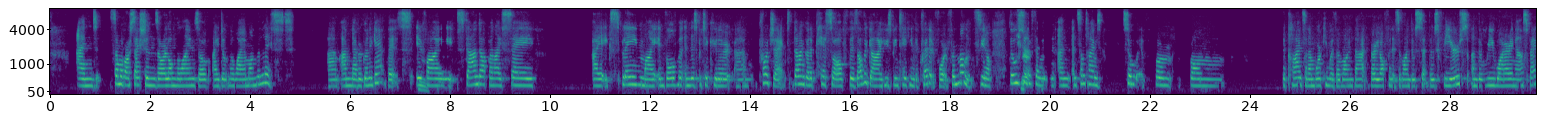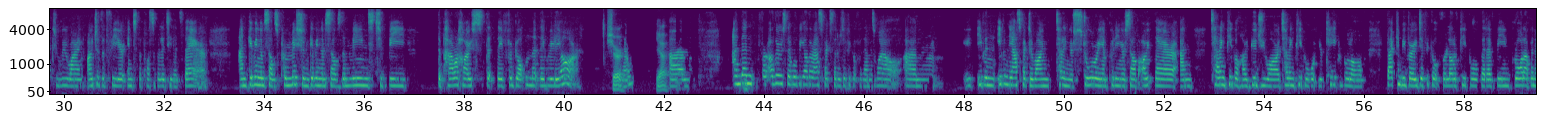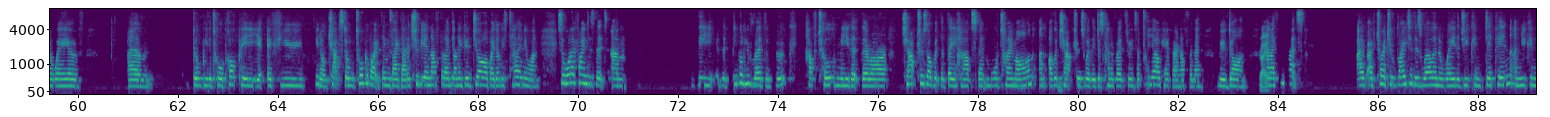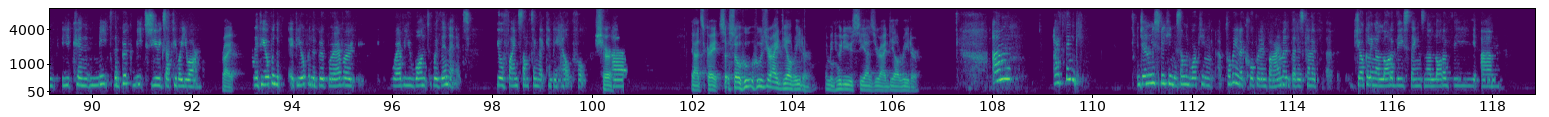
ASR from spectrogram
and some of our sessions are along the lines of, I don't know why I'm on the list. Um, I'm never going to get this. Mm. If I stand up and I say, I explain my involvement in this particular um, project, then I'm going to piss off this other guy who's been taking the credit for it for months. You know, those sure. sort of things. And and sometimes, so from from the clients that I'm working with around that, very often it's around those set those fears and the rewiring aspect, rewiring out of the fear into the possibility that's there, and giving themselves permission, giving themselves the means to be the powerhouse that they've forgotten that they really are. Sure. You know? Yeah. Um, and then for others, there will be other aspects that are difficult for them as well. Um, even even the aspect around telling your story and putting yourself out there and telling people how good you are, telling people what you're capable of, that can be very difficult for a lot of people that have been brought up in a way of um, don't be the tall poppy. If you, you know, chaps don't talk about things like that. It should be enough that I've done a good job. I don't need to tell anyone. So what I find is that um, the the people who've read the book have told me that there are chapters of it that they have spent more time on, and other chapters where they just kind of read through and said, "Yeah, okay, fair enough," and then moved on. Right. And I think that's I've, I've tried to write it as well in a way that you can dip in and you can you can meet the book meets you exactly where you are. Right. And if you open the if you open the book wherever wherever you want within it, you'll find something that can be helpful. Sure. Uh, yeah, it's great. So so who who's your ideal reader? I mean, who do you see as your ideal reader? Um, I think generally speaking, someone working probably in a corporate environment that is kind of uh, juggling a lot of these things and a lot of the um,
